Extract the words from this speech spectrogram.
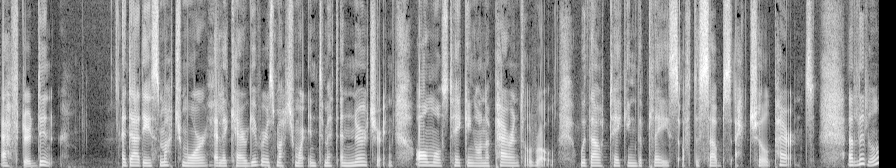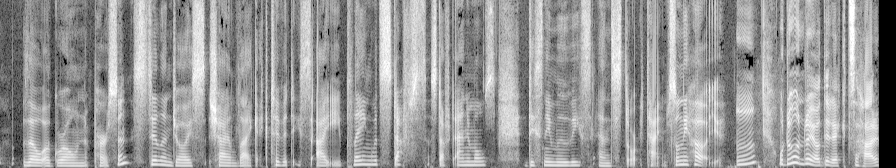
after dinner. A daddy is much more, eller a caregiver is much more intimate and nurturing, almost taking on a parental role without taking the place of the sub's actual parent. A little, though a grown person, still enjoys childlike activities, i.e., playing with stuffs, stuffed animals, Disney movies, and story time. Så ni hör ju. Mm. Och då undrar jag direkt så här.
